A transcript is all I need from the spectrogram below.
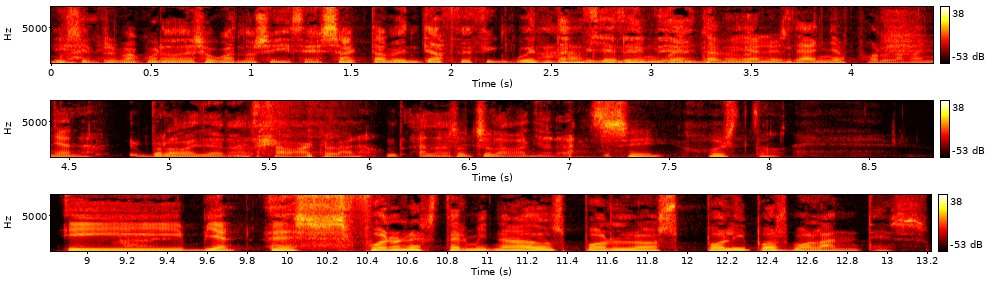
Y siempre me acuerdo de eso cuando se dice exactamente hace 50 millones de años. millones de años por la mañana. Por la mañana. Estaba claro. A las 8 de la mañana. Sí, justo. Y bien, fueron exterminados por los pólipos volantes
